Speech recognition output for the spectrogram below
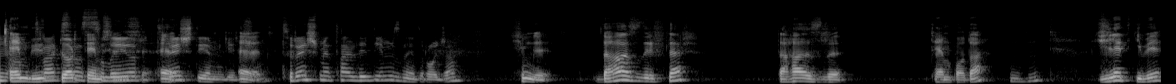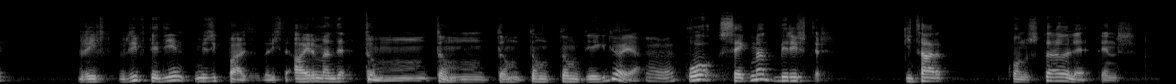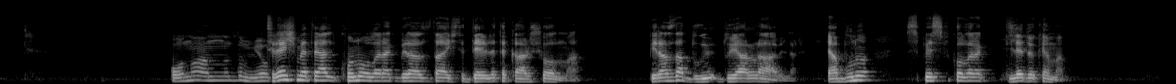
En büyük Anthrax dört temsilcisi. Slayer Evet. trash diye mi geçiyor? Evet. Trash metal dediğimiz nedir hocam? Şimdi daha hızlı riffler, daha hızlı tempoda, Hı hı. jilet gibi riff. Riff dediğin müzik parçasıdır. İşte Iron Man'de dım dım dım dım dım diye gidiyor ya. Evet. O segment bir rifftir. Gitar konusu da öyle denir. Onu anladım. Yok. Trash metal konu olarak biraz daha işte devlete karşı olma. Biraz daha duy- duyarlı abiler. Ya bunu spesifik olarak dile dökemem.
